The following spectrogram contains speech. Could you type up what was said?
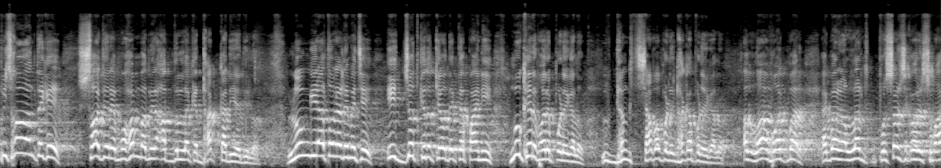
পিছন থেকে সজরে মোহাম্মদ বিন আবদুল্লাহকে ধাক্কা দিয়ে দিল। লুঙ্গি এতটা নেমেছে ইজ্জত কিন্তু কেউ দেখতে পায়নি, মুখের ভরে পড়ে গেল চাপা পড়ে, ঢাকা পড়ে গেল। আল্লাহ একবার একবার আল্লাহ প্রশংসা করে সুবাহ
